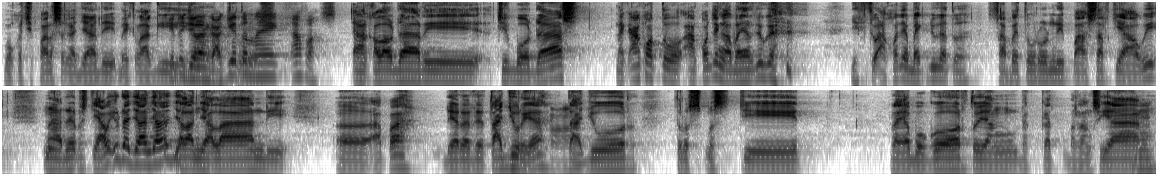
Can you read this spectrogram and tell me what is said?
mau ke Cipanas nggak jadi, baik lagi. itu jalan kaki atau Terus. naik apa Nah, kalau dari Cibodas naik angkot tuh, angkotnya nggak bayar juga. itu angkotnya baik juga tuh. Sampai turun di pasar Ciawi. Nah dari pasar Ciawi udah jalan-jalan, jalan-jalan di eh, apa daerah-daerah Tajur ya, Tajur, terus masjid Raya Bogor tuh yang dekat Berlang Siang.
